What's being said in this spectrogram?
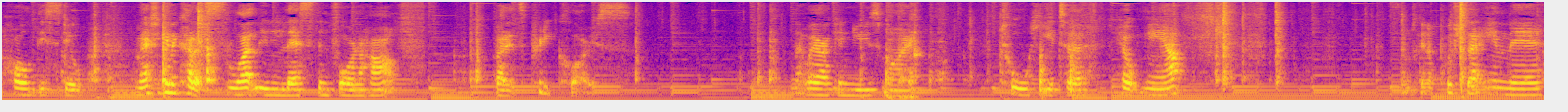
hold this still. I'm actually going to cut it slightly less than four and a half, but it's pretty close. That way I can use my tool here to help me out. So I'm just going to push that in there.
